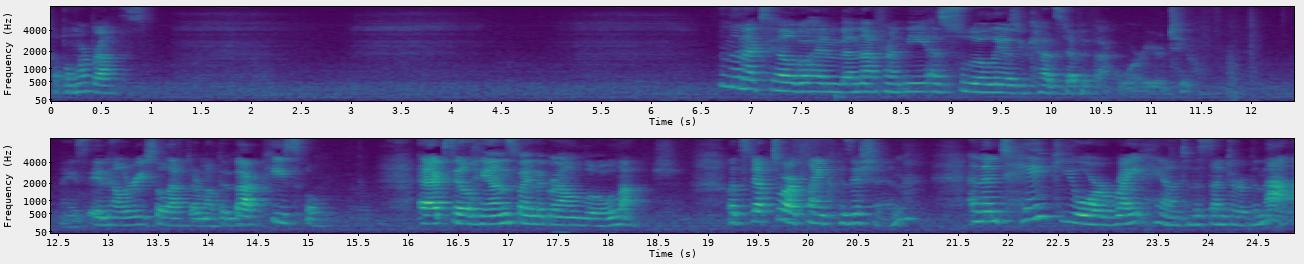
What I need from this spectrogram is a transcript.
A Couple more breaths. And then exhale, go ahead and bend that front knee as slowly as you can. Step it back, warrior two. Nice. Inhale, reach the left arm up and back, peaceful. Exhale, hands find the ground, low lunge. Let's step to our plank position. And then take your right hand to the center of the mat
